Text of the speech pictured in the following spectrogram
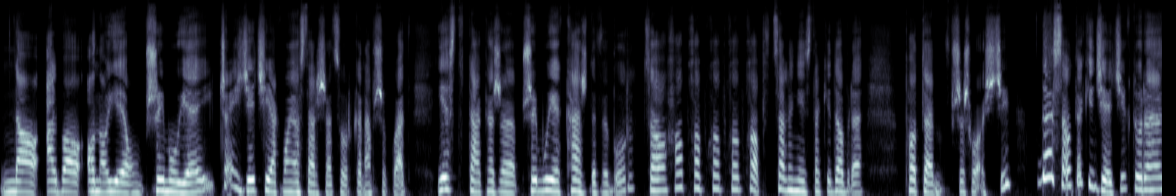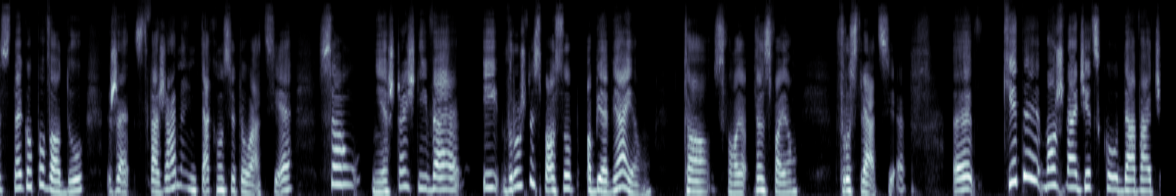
no, albo ono ją przyjmuje i część dzieci, jak moja starsza córka na przykład, jest taka, że przyjmuje każdy wybór, co hop, hop, hop, hop, hop, wcale nie jest takie dobre potem w przyszłości. No, są takie dzieci, które z tego powodu, że stwarzamy im taką sytuację, są nieszczęśliwe, i w różny sposób objawiają to swoją, tę swoją frustrację. E, kiedy można dziecku dawać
